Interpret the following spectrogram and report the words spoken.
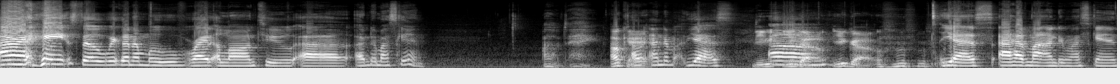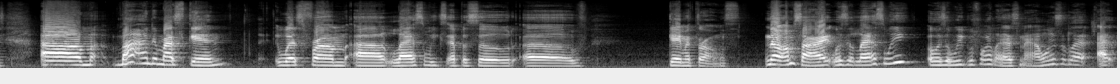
All right. So we're gonna move right along to uh, under my skin. Oh dang. Okay. Uh, Under my, yes. you, you Um, go. You go. Yes, I have my under my skins. Um, my under my skin was from uh, last week's episode of Game of Thrones. No, I'm sorry. Was it last week or was it a week before last? Now, when was it last? I,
